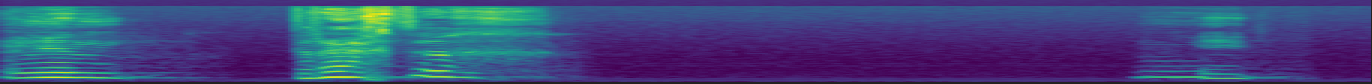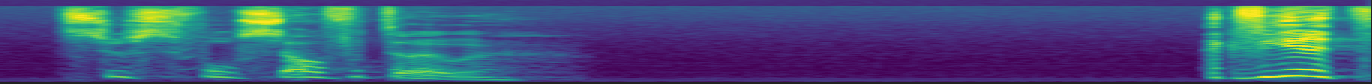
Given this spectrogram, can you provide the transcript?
En regtig so vol selfvertroue. Ek weet.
